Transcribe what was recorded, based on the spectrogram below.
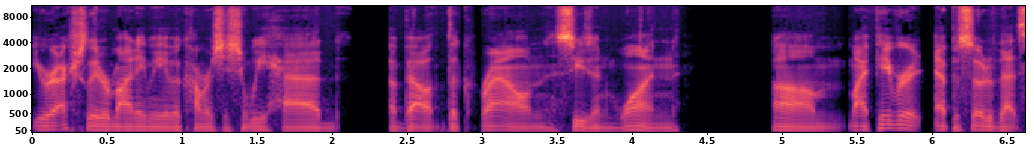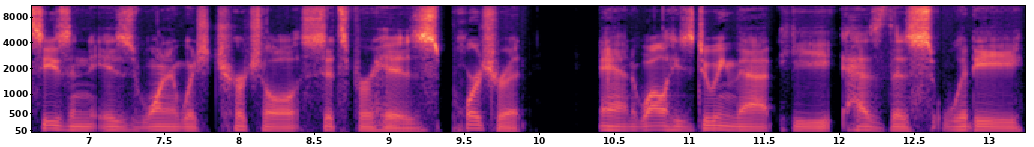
you're actually reminding me of a conversation we had about The Crown season one. Um, my favorite episode of that season is one in which Churchill sits for his portrait. And while he's doing that, he has this witty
